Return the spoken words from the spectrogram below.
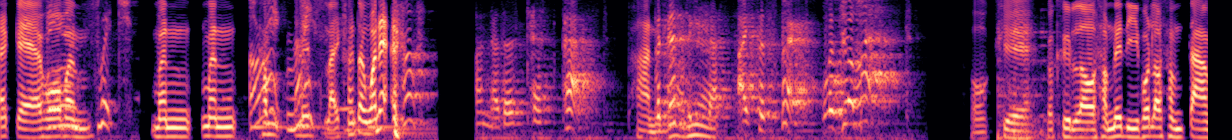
นะแกเพราะว่ามัน And switch. มันมัน Alright, ทำ nice. หลายครั้งแต่วันเนี้ย Huh. Another test passed. ผ่านไป But แล้ว this เนี่ย success, I suspect, was your last. โอเค ก็คือเราทำได้ดีเพราะเราทำตาม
